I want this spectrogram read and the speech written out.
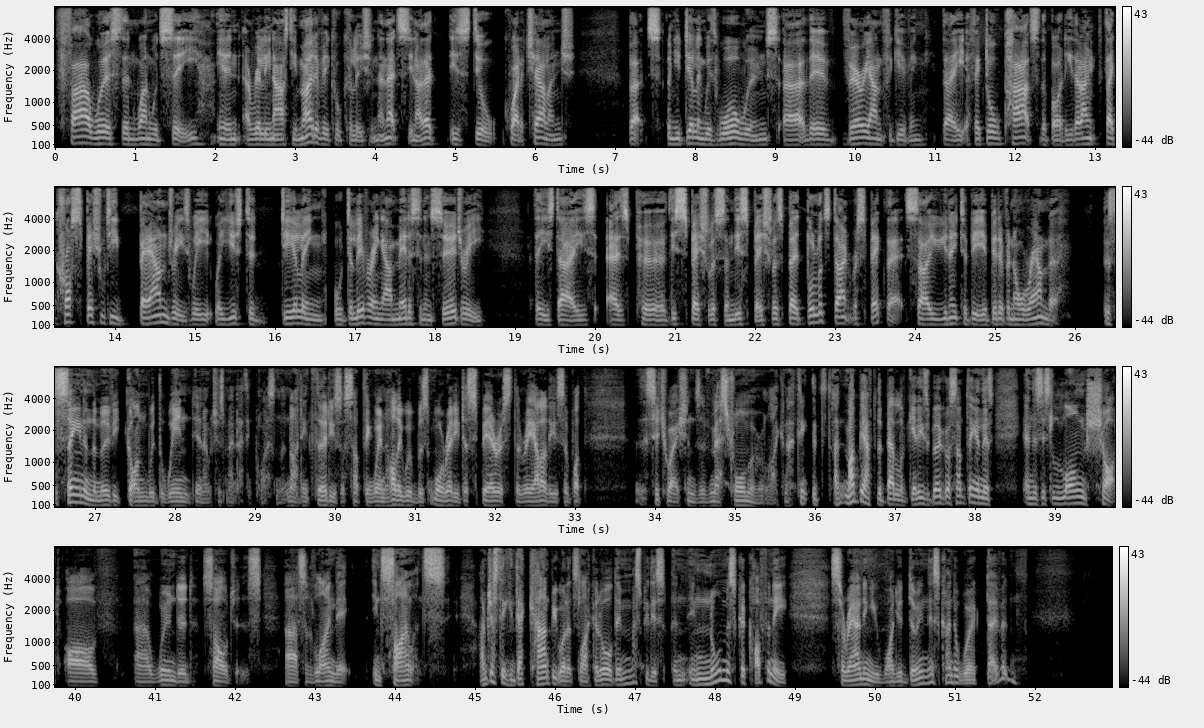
far worse than one would see in a really nasty motor vehicle collision, and that's you know that is still quite a challenge. But when you're dealing with war wounds, uh, they're very unforgiving. They affect all parts of the body. They don't. They cross specialty boundaries. We we're used to dealing or delivering our medicine and surgery these days as per this specialist and this specialist, but bullets don't respect that. So you need to be a bit of an all rounder. There's a scene in the movie Gone with the Wind, you know, which was made, I think, was in the 1930s or something, when Hollywood was more ready to spare us the realities of what situations of mass trauma are like. And I think it might be after the Battle of Gettysburg or something. And there's and there's this long shot of uh, wounded soldiers uh, sort of lying there in silence. I'm just thinking that can't be what it's like at all. There must be this an enormous cacophony surrounding you while you're doing this kind of work, David.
